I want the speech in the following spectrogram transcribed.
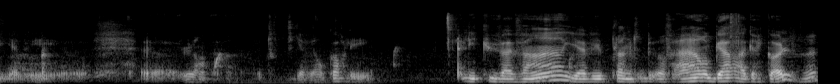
il y avait euh, il y avait encore les, les cuves à vin, il y avait plein de, enfin, un hangar agricole, hein,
